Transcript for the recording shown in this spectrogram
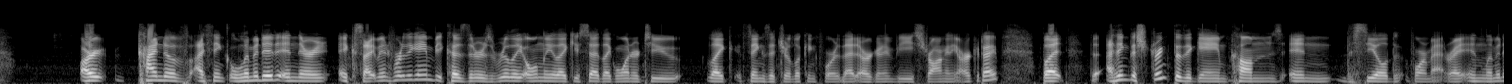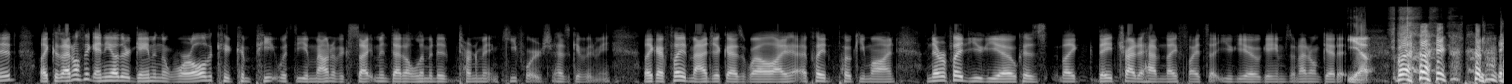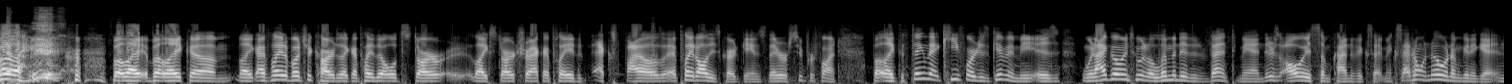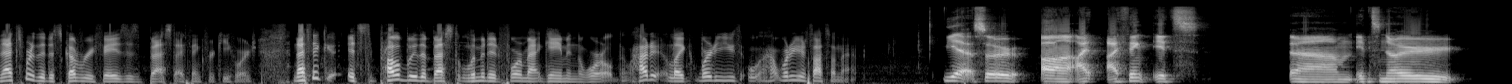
are kind of I think limited in their excitement for the game because there's really only like you said like one or two like things that you're looking for that are going to be strong in the archetype. But the, I think the strength of the game comes in the sealed format, right? In limited, like because I don't think any other game in the world could compete with the amount of excitement that a limited tournament in Keyforge has given me. Like I played Magic as well. I, I played Pokemon. I never played Yu-Gi-Oh because like they try to have knife fights at Yu-Gi-Oh games and I don't get it. Yep. But like, but like, but like, but like, um, like I played a bunch of cards. Like I played the old Star, like Star Trek. I played X Files. I played all these card games. They were super fun. But like the thing that Keyforge has given me is when I go into an limited event, man, there's always some kind of excitement because I don't know what I'm going to get, and that's where the discovery phase is best, I think, for Keyforge. And I think it's probably the best limited format game in the world. How do like where do you how, what are your thoughts on that? Yeah, so uh, I I think it's um it's no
